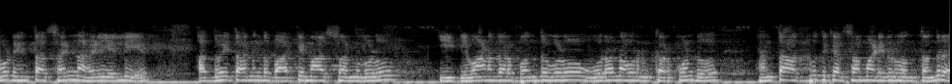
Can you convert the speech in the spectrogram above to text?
ನೋಡ್ರಿ ಇಂಥ ಸಣ್ಣ ಹಳ್ಳಿಯಲ್ಲಿ ಅದ್ವೈತಾನಂದ ಭಾರತಿ ಮಹಾಸ್ವಾಮಿಗಳು, ಈ ದಿವಾಣದರ ಬಂಧುಗಳು ಊರನ್ನವ್ರನ್ನ ಕರ್ಕೊಂಡು ಎಂಥ ಅದ್ಭುತ ಕೆಲಸ ಮಾಡಿದರು ಅಂತಂದ್ರೆ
